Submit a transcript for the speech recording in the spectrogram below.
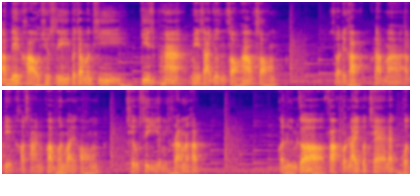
อัปเดตข่าวเชลซีประจำวันที่ 25 เมษายน 2562 สวัสดีครับ กลับมาอัปเดตข่าวสารความเคลื่อนไหวของเชลซีกันอีกครั้งนะครับ ก่อนอื่นก็ฝากกดไลค์ กดแชร์และกด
